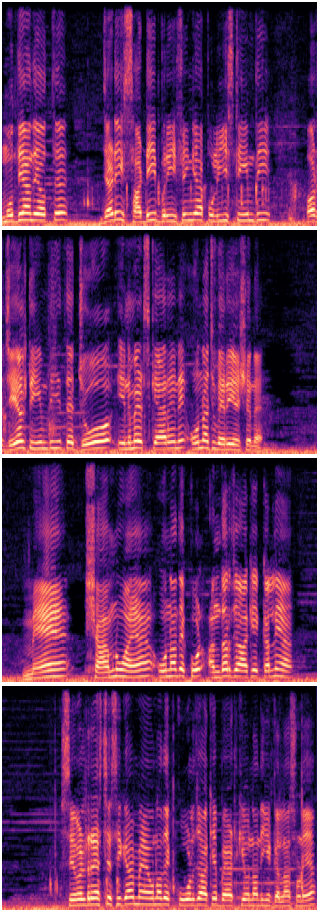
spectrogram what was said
ਮੁੱਦਿਆਂ ਦੇ ਉੱਤੇ ਜਿਹੜੀ ਸਾਡੀ ਬਰੀਫਿੰਗ ਹੈ ਪੁਲਿਸ ਟੀਮ ਦੀ ਔਰ ਜੇਲ੍ਹ ਟੀਮ ਦੀ ਤੇ ਜੋ ਇਨਮੇਟਸ ਕਹਿ ਰਹੇ ਨੇ, ਉਹਨਾਂ 'ਚ ਵੇਰੀਏਸ਼ਨ ਹੈ। ਮੈਂ ਸ਼ਾਮ ਨੂੰ ਆਇਆ, ਉਹਨਾਂ ਦੇ ਕੋਲ ਅੰਦਰ ਜਾ ਕੇ ਕੱਲਿਆਂ ਸਿਵਲ ਡਰੈਸ 'ਚ ਸੀਗਾ, ਮੈਂ ਉਹਨਾਂ ਦੇ ਕੋਲ ਜਾ ਕੇ ਬੈਠ ਕੇ ਉਹਨਾਂ ਦੀਆਂ ਗੱਲਾਂ ਸੁਣਿਆ।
